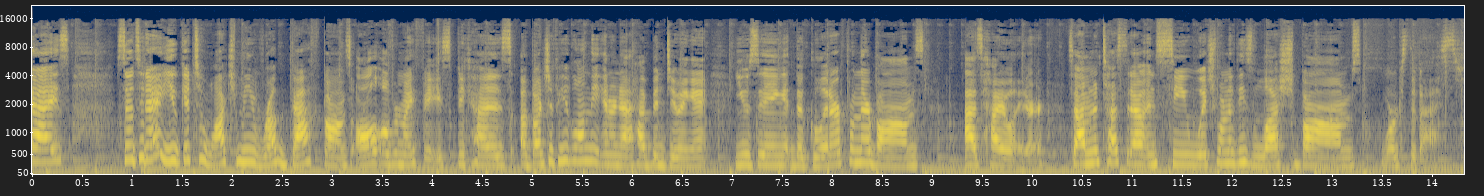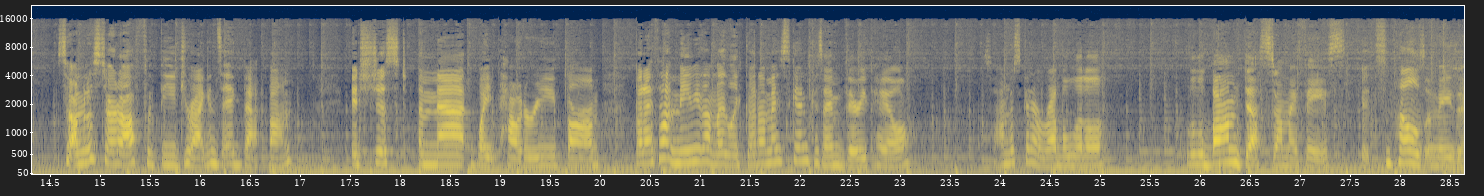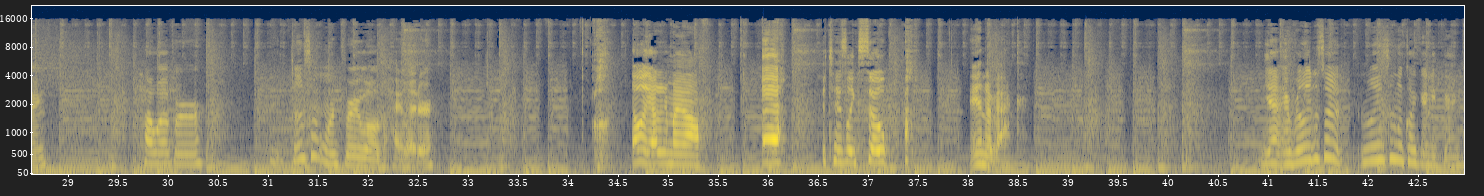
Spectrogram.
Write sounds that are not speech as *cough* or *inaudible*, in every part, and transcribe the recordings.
guys! So today you get to watch me rub bath bombs all over my face because a bunch of people on the internet have been doing it using the glitter from their bombs as highlighter. So I'm gonna test it out and see which one of these Lush bombs works the best. So I'm gonna start off with the Dragon's Egg Bath Bomb. It's just a matte white powdery bomb, but I thought maybe that might look good on my skin because I'm very pale. So I'm just gonna rub a little, little bomb dust on my face. It smells amazing. However, it doesn't work very well with a highlighter. Oh, I got it in my mouth. Eh, it tastes like soap. And I'm back. Yeah, it really doesn't, really doesn't look like anything.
